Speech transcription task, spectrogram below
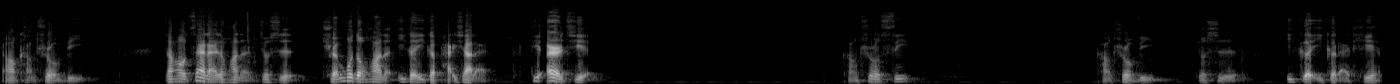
然后 Ctrl V，然后再来的话呢，就是全部的话呢，一个一个排下来，第二届，Ctrl C，Ctrl V，就是一个一个来贴，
